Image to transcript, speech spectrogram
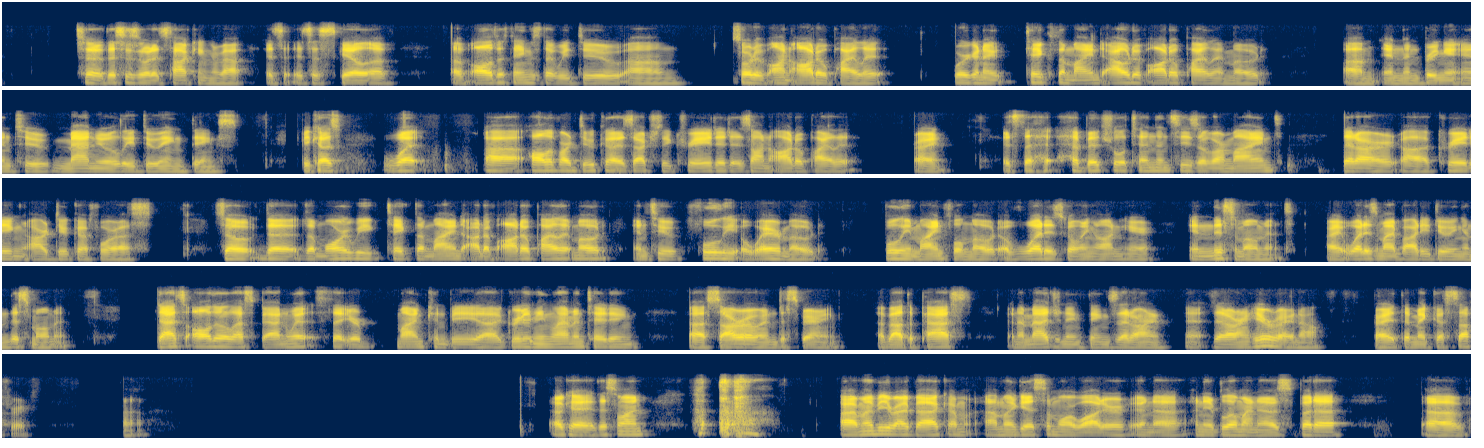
So this is what it's talking about. It's it's a skill of of all the things that we do um, sort of on autopilot. We're gonna take the mind out of autopilot mode um, and then bring it into manually doing things, because what uh, all of our dukkha is actually created is on autopilot, right? It's the ha- habitual tendencies of our mind that are uh, creating our dukkha for us. So the the more we take the mind out of autopilot mode into fully aware mode, fully mindful mode of what is going on here in this moment, right? What is my body doing in this moment? That's all the less bandwidth that your mind can be uh, grieving, lamentating, uh, sorrow, and despairing about the past and imagining things that aren't uh, that aren't here right now, right? That make us suffer. Uh, okay, this one. I'm gonna be right back. I'm I'm gonna get some more water and uh, I need to blow my nose. But uh, uh,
